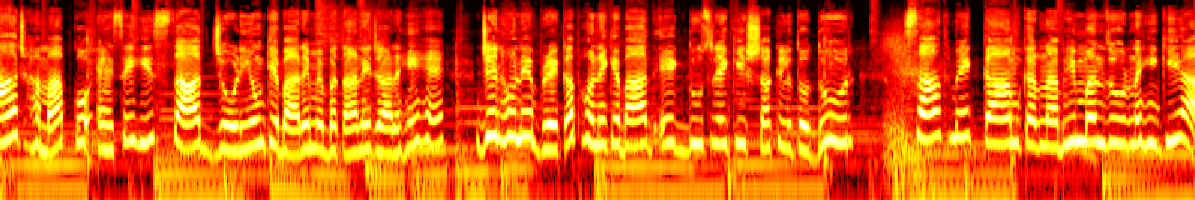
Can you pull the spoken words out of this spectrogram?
आज हम आपको ऐसे ही सात जोड़ियों के बारे में बताने जा रहे हैं, जिन्होंने ब्रेकअप होने के बाद एक दूसरे की शक्ल तो दूर, साथ में काम करना भी मंजूर नहीं किया।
